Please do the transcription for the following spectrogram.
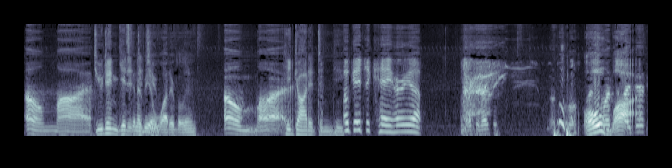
Oh my. You didn't get It's it, It's gonna did be you? a water balloon. Oh my. He got it, didn't he? Okay, Takei, hurry up. What did I do? Oh what my. Did I do?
